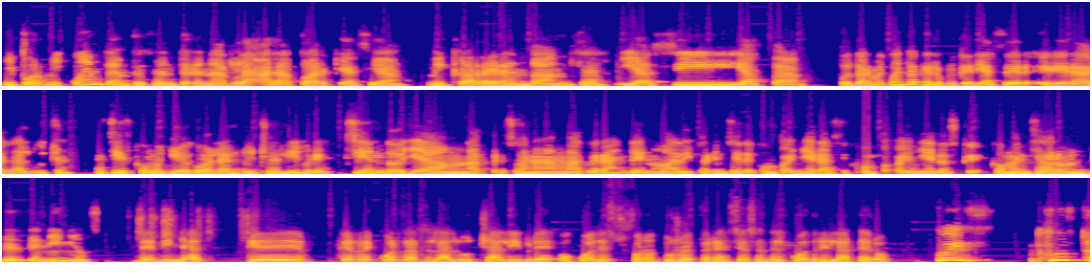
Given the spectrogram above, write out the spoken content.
y por mi cuenta empecé a entrenarla a la par que hacía mi carrera en danza y así hasta pues darme cuenta que lo que quería hacer era la lucha. Así es como llego a la lucha libre, siendo ya una persona más grande, ¿no? A diferencia de compañeras y compañeros que comenzaron desde niños. De niña, ¿qué, qué recuerdas de la lucha libre o cuáles fueron tus referencias en el cuadrilátero? Pues justo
